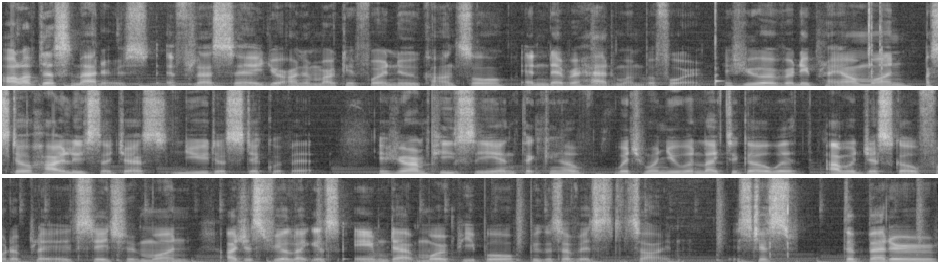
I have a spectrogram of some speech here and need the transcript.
All of this matters if let's say you're on the market for a new console and never had one before. If you already play on one, I still highly suggest you to stick with it. If you're on PC and thinking of which one you would like to go with, I would just go for the PlayStation one. I just feel like it's aimed at more people because of its design. It's just the better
